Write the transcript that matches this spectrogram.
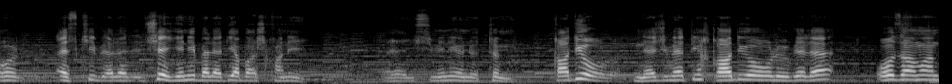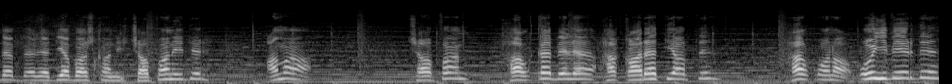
o eski belediye, şey yeni belediye başkanı, e, ismini unuttum. Kadioğlu, Necmettin Kadioğlu böyle o zaman da belediye başkanı Çapan'ıdır. Ama Çapan halka böyle hakaret yaptı. Halk ona oy verdi.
